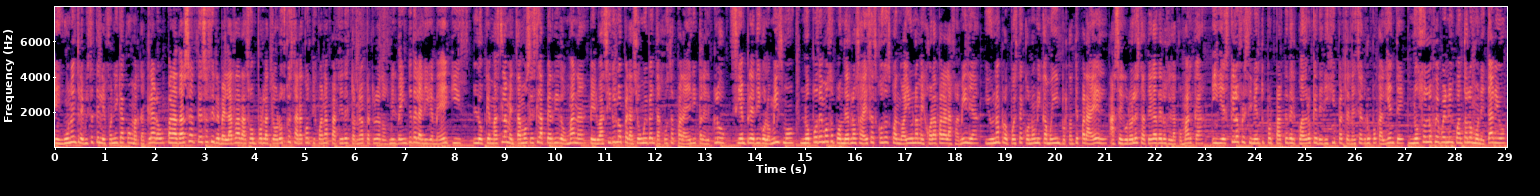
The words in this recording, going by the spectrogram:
en una entrevista telefónica con Marca Claro para dar certezas y revelar la razón por la que Orozco estará con Tijuana a partir del torneo Apertura 2020 de la Liga MX. Lo que más lamentamos es la pérdida humana, pero ha sido una operación muy ventajosa para él y para el club. Siempre digo lo mismo, no podemos oponernos a esas cosas cuando hay una mejora para la familia y una propuesta económica muy importante para él, aseguró el estratega de los de la comarca. Y es que el ofrecimiento por parte del cuadro que dirige y pertenece a Grupo Caliente no solo fue bueno en cuanto a lo monetario,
